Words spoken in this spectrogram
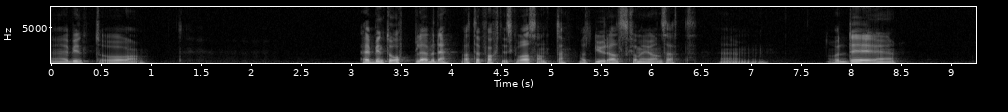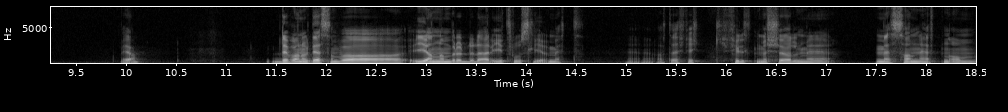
Jeg begynte å Jeg begynte å oppleve det, at det faktisk var sant. da, At Gud elsker meg uansett. Um, og det Ja. Det var nok det som var gjennombruddet der i troslivet mitt. Uh, at jeg fikk fylt meg sjøl med, med, sannheten om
